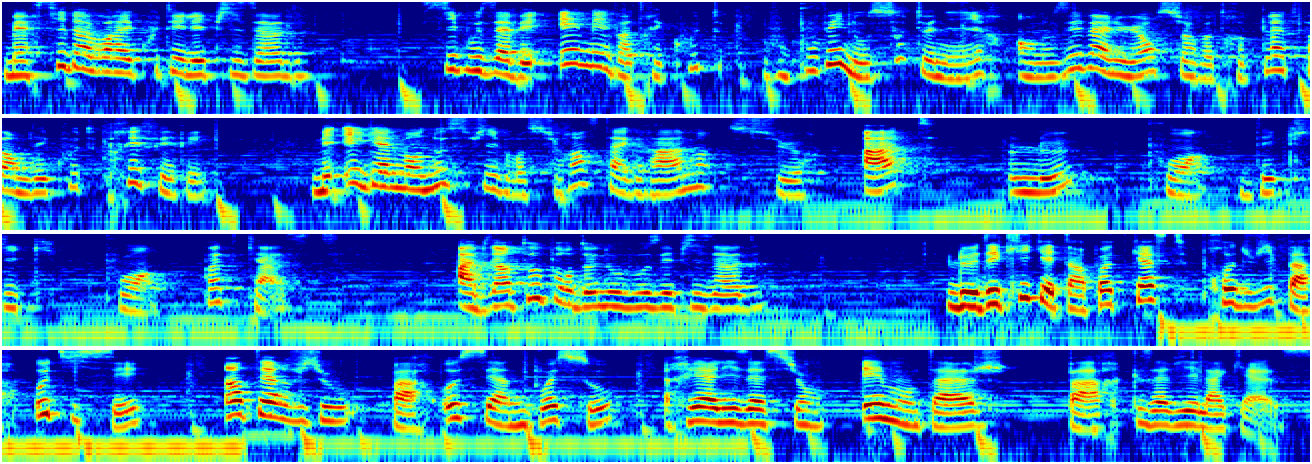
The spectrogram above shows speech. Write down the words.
Merci d'avoir écouté l'épisode. Si vous avez aimé votre écoute, vous pouvez nous soutenir en nous évaluant sur votre plateforme d'écoute préférée, mais également nous suivre sur Instagram sur le.déclic.podcast à bientôt pour de nouveaux épisodes. Le déclic est un podcast produit par Odyssée, interview par Océane Boisseau, réalisation et montage par Xavier Lacaze.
